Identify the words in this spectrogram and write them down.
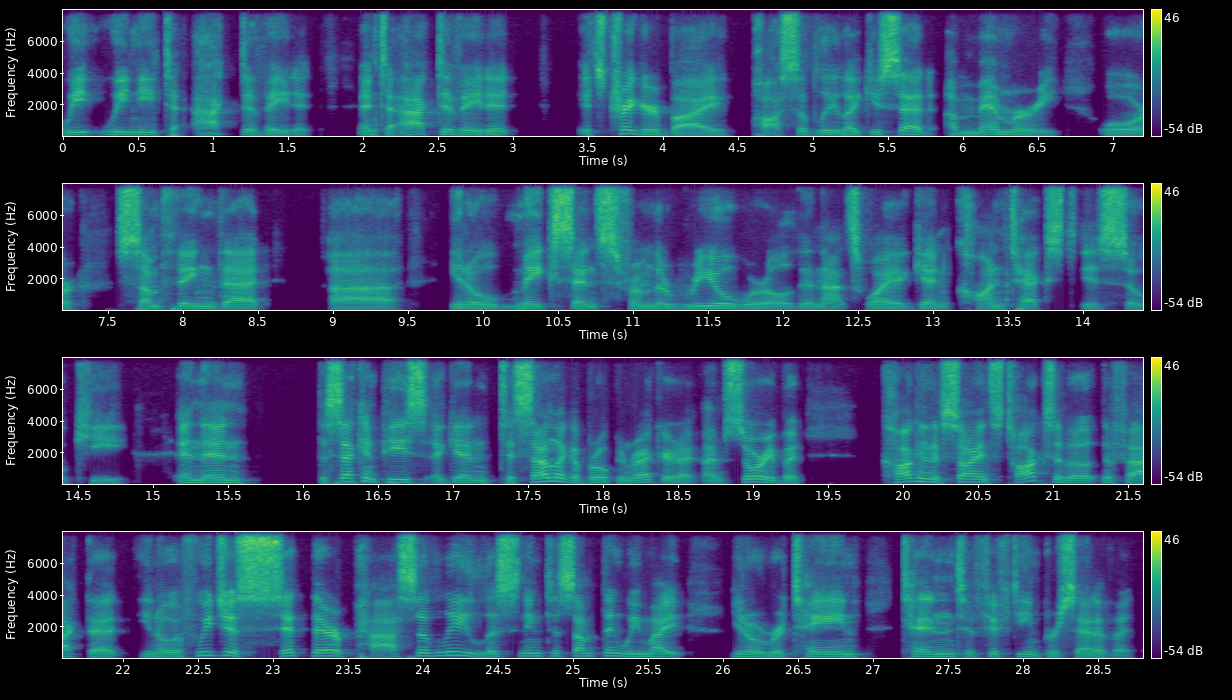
we we need to activate it and to activate it it's triggered by possibly like you said a memory or something that uh, you know makes sense from the real world. And that's why again context is so key. And then the second piece again to sound like a broken record I, i'm sorry but cognitive science talks about the fact that you know if we just sit there passively listening to something we might you know retain 10 to 15% of it.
